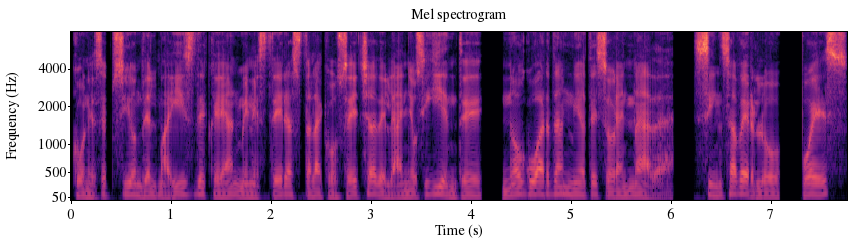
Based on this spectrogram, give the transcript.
Con excepción del maíz de que han menester hasta la cosecha del año siguiente, no guardan ni atesoran nada. Sin saberlo, pues,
